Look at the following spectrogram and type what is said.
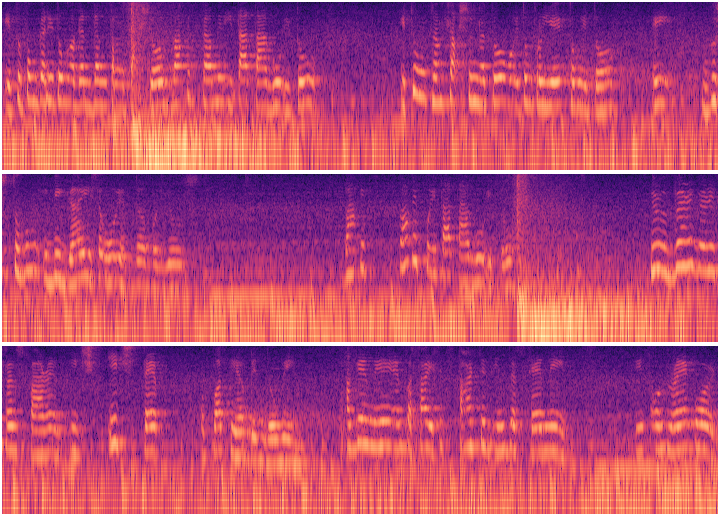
ito pong ganitong kagandang transaksyon. Bakit namin itatago ito? Itong transaksyon na to, o itong proyektong ito, eh, gusto mong ibigay sa OFWs. Bakit, bakit po itatago ito? Were very, very transparent each, each step of what we have been doing. Again, may I emphasize, it started in the Senate. It's on record.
